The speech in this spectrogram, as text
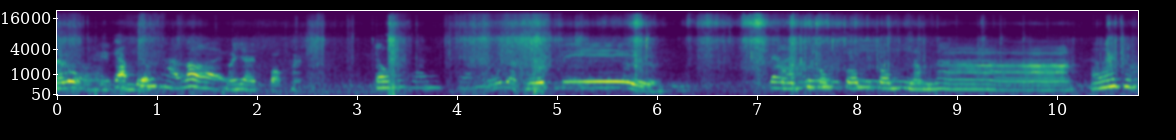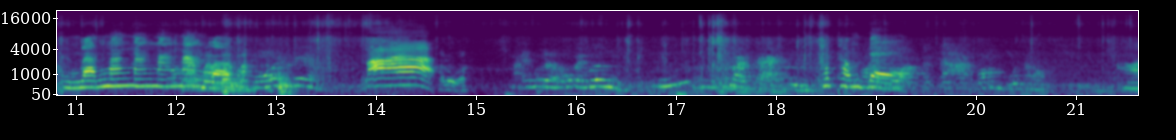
นะลูกอีกอยากคำเดีกิยวนขาลายม่ยายปอกให้ตรงผมโอ้อย่าทุบสิอยากกินส้มส้มส้มน้ำหน้าแล้วไม่ถึงถึงนั่งนั่งนั่งนั่งนั่งมาเลมายมาป้าเอาลูกอะไอ้มือเราไปมึงบ้านไก่เขาทำแดด ตา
